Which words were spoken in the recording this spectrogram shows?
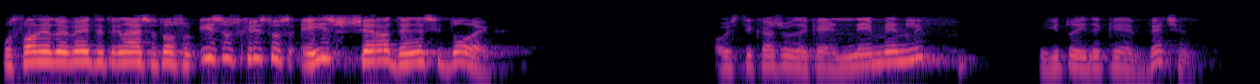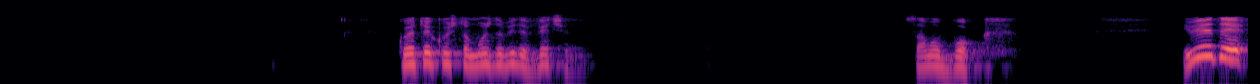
Послание до Евреите 13.8. Исус Христос е из вчера, денес и довек. Овој сте кажува дека е неменлив, меѓутоа и дека е вечен. Кој е тој кој што може да биде вечен? Само Бог. И видите,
